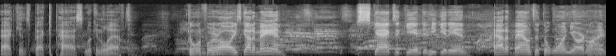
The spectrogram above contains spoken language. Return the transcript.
Atkins back to pass, looking left, going for it all. He's got a man. Skaggs again. Did he get in? Out of bounds at the one yard line.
